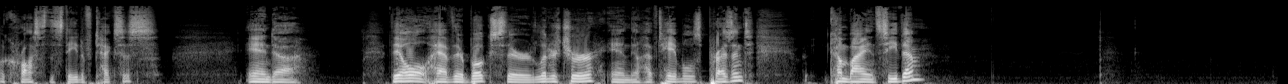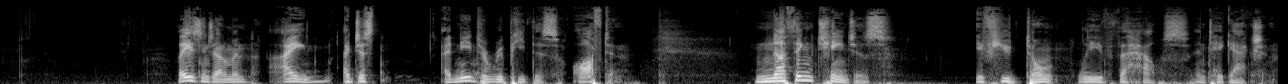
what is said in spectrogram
across the state of Texas. And uh, they'll have their books, their literature, and they'll have tables present. Come by and see them. Ladies and gentlemen, I I just I need to repeat this often. Nothing changes if you don't leave the house and take action.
